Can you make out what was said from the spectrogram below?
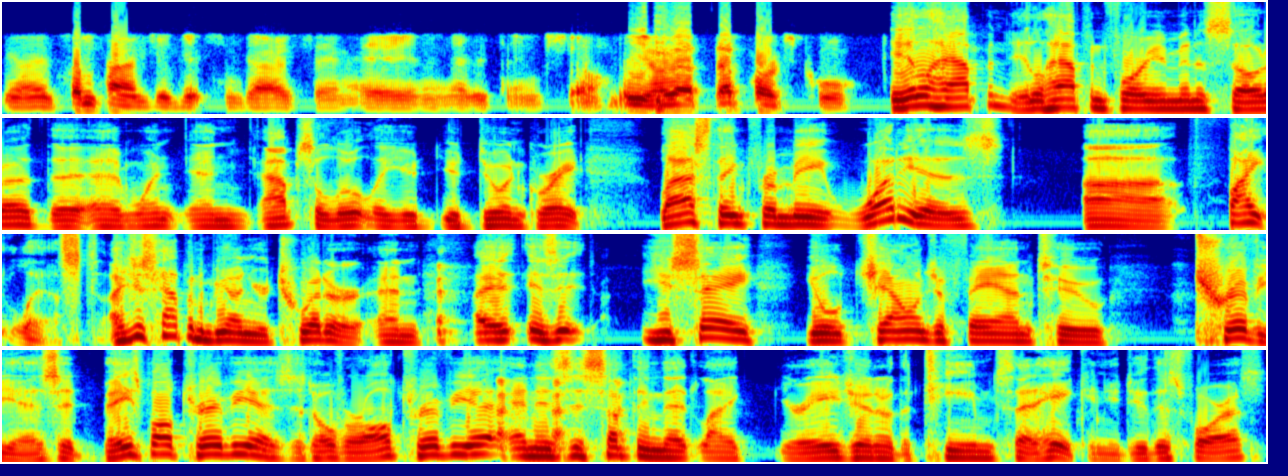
you know, and sometimes you'll get some guys saying hey and everything. So you know that that part's cool. It'll happen. It'll happen for you in Minnesota. The, and when and absolutely, you're you're doing great. Last thing from me, what is uh, fight list? I just happen to be on your Twitter, and is it you say you'll challenge a fan to trivia? Is it baseball trivia? Is it overall trivia? And is this something that like your agent or the team said, hey, can you do this for us?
